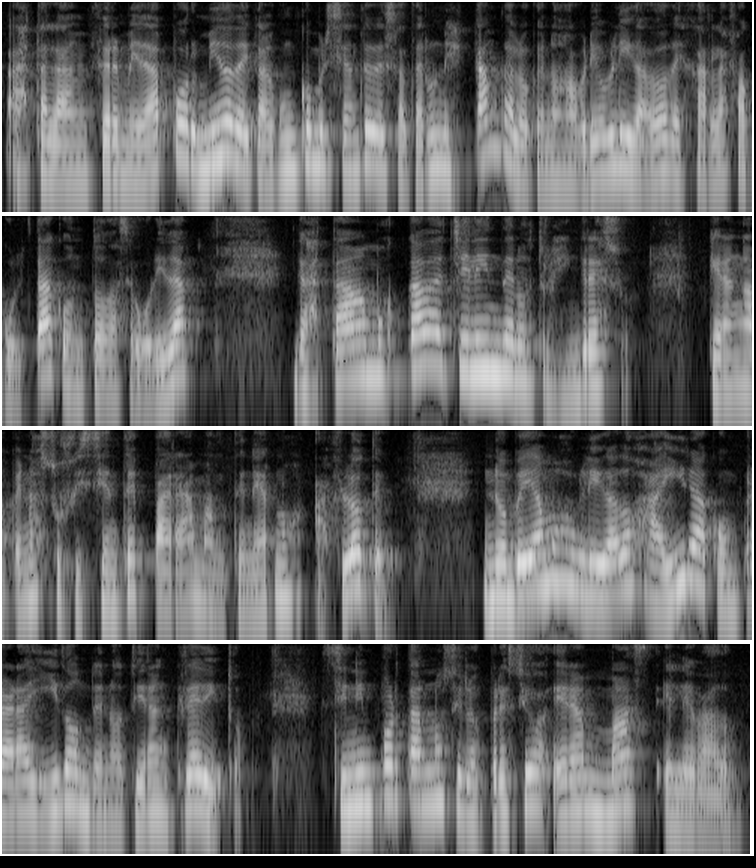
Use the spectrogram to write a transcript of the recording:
hasta la enfermedad por miedo de que algún comerciante desatara un escándalo que nos habría obligado a dejar la facultad con toda seguridad. Gastábamos cada chelín de nuestros ingresos, que eran apenas suficientes para mantenernos a flote. Nos veíamos obligados a ir a comprar allí donde no dieran crédito, sin importarnos si los precios eran más elevados.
